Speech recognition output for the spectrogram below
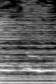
Oh,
